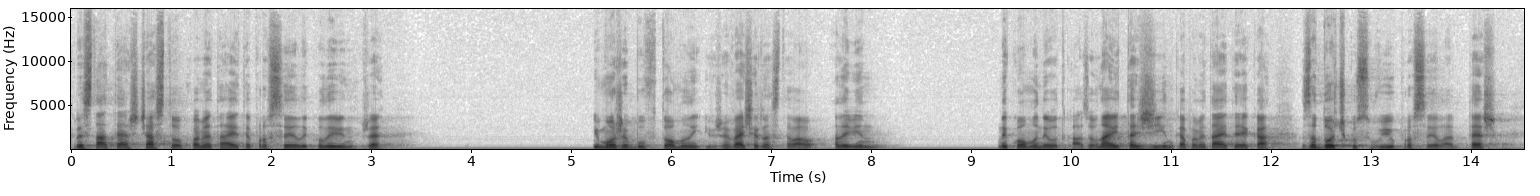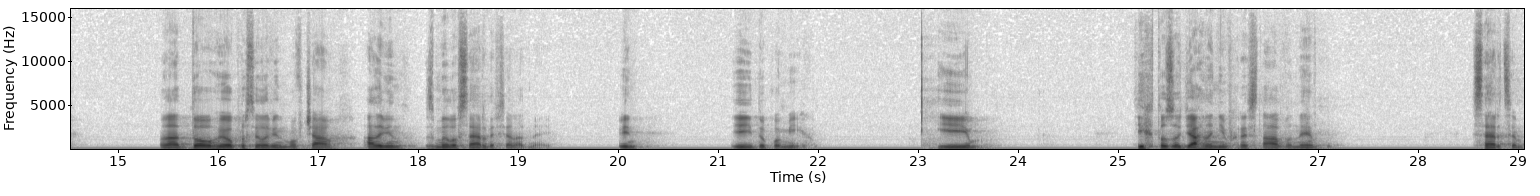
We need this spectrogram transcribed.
Христа теж часто, пам'ятаєте, просили, коли він вже і, може, був втомлений, і вже вечір наставав, але він нікому не відказував. Навіть та жінка, пам'ятаєте, яка за дочку свою просила, теж вона довго його просила, він мовчав, але він змилосердився над нею. Він їй допоміг. І ті, хто зодягнені в Христа, вони серцем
